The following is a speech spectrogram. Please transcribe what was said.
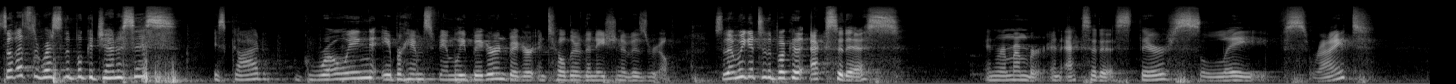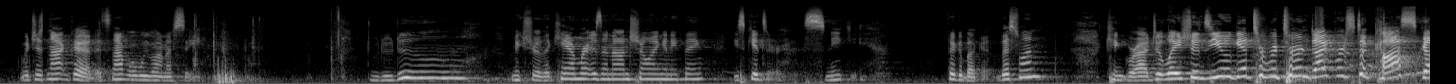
So that's the rest of the book of Genesis. Is God growing Abraham's family bigger and bigger until they're the nation of Israel? So then we get to the book of Exodus. And remember, in Exodus, they're slaves, right? Which is not good. It's not what we want to see. Do do do. Make sure the camera isn't on showing anything. These kids are sneaky. Pick a bucket. This one? Congratulations, you get to return diapers to Costco.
